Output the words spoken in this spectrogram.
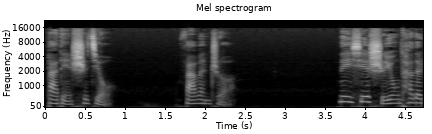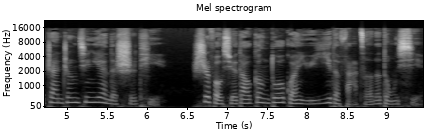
八点十九，发问者：那些使用他的战争经验的实体。是否学到更多关于一的法则的东西？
